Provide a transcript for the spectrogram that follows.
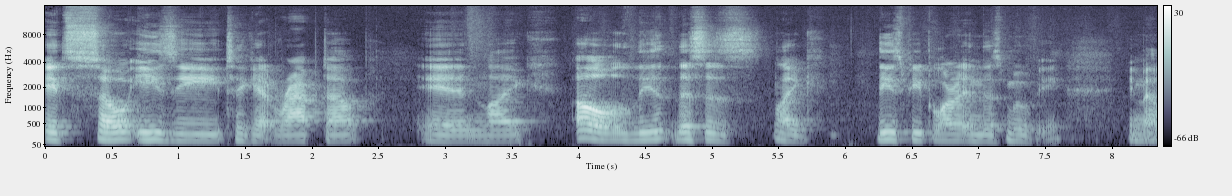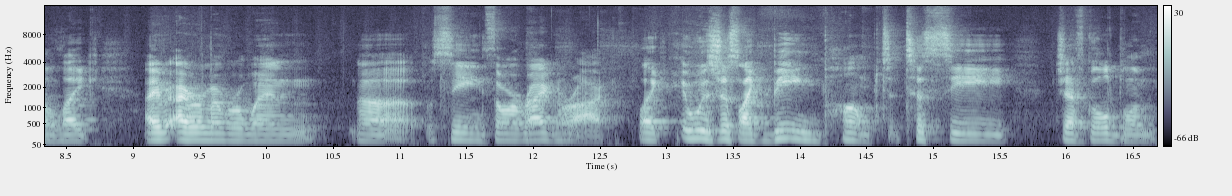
it's so easy to get wrapped up in like oh this is like these people are in this movie you know like i, I remember when uh, seeing thor ragnarok like it was just like being pumped to see jeff goldblum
